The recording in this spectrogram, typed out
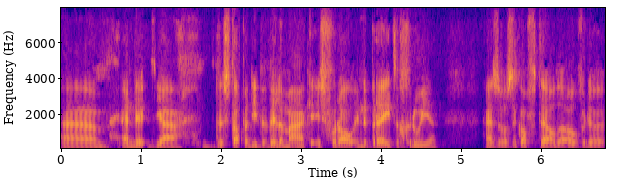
Um, en de, ja, de stappen die we willen maken is vooral in de breedte groeien. He, zoals ik al vertelde over de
